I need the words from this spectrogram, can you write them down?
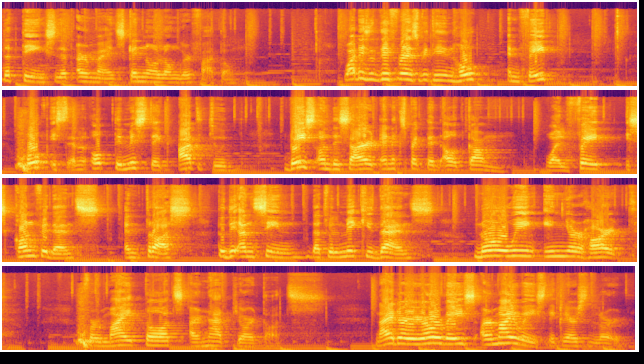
the things that our minds can no longer fathom. What is the difference between hope and faith? Hope is an optimistic attitude based on desired and expected outcome, while faith is confidence and trust to the unseen that will make you dance, knowing in your heart, For my thoughts are not your thoughts. Neither your ways are my ways, declares the Lord.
